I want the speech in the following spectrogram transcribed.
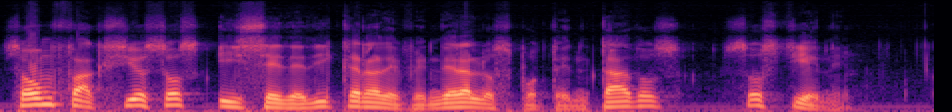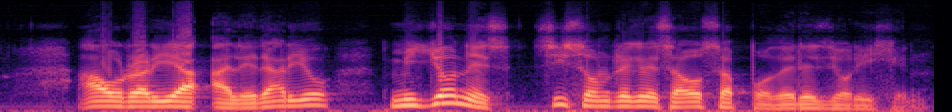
Son facciosos y se dedican a defender a los potentados, sostiene. Ahorraría al erario millones si son regresados a poderes de origen.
